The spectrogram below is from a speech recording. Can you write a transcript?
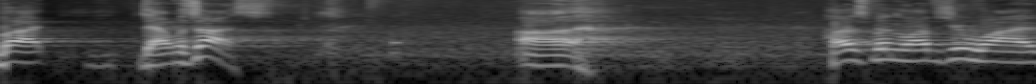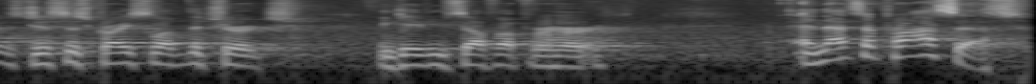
But that was us. Uh, Husband loves your wives just as Christ loved the church and gave himself up for her. And that's a process.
